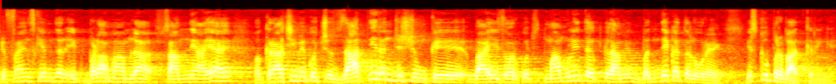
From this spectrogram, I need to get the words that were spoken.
डिफेंस के अंदर एक बड़ा मामला सामने आया है और कराची में कुछ ज़ाती रंजिशों के बाइस और कुछ मामूली तक कलामी बंदे कत्ल हो रहे हैं। इसके ऊपर बात करेंगे।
